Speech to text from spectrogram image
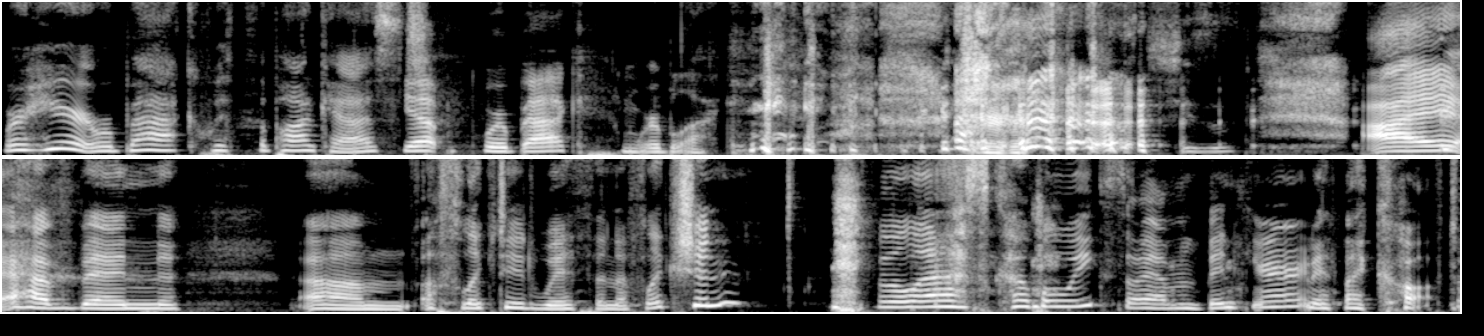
we're here. We're back with the podcast. Yep, we're back and we're black. Jesus. I have been um, afflicted with an affliction for the last couple weeks, so I haven't been here. And if I coughed,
